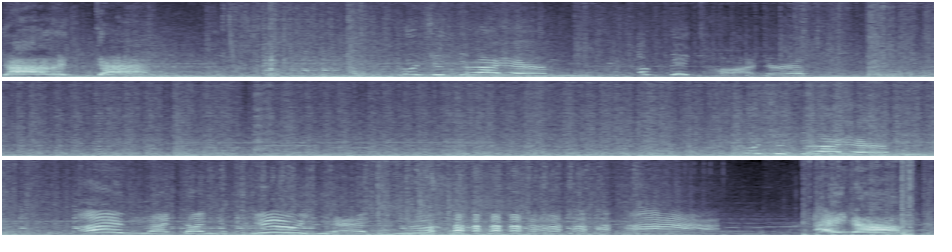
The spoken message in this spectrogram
You're dead! Could you try um, a bit harder? Could you try um, I'm not done with you yet! Enough!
